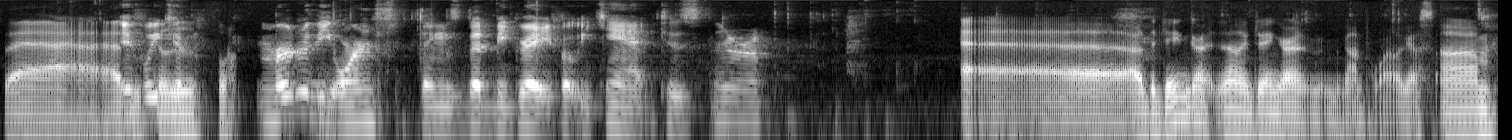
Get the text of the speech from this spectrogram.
Sad. If we could- Murder the orange things, that'd be great, but we can't, because. Uh, are the Jane Guard? No, Jane Guard has been gone for a while, I guess. Um,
